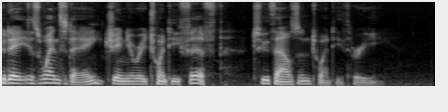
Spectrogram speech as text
Today is Wednesday, January 25th, 2023.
